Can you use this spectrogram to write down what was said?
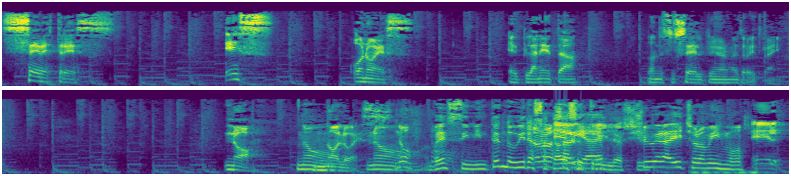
Cebes 3. ¿Es o no es el planeta donde sucede el primer Metroid Prime? No. No. No lo es. No. No. ¿Ves? Si Nintendo hubiera no sacado sabía, ese eh. trilogy. Yo hubiera dicho lo mismo. El,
